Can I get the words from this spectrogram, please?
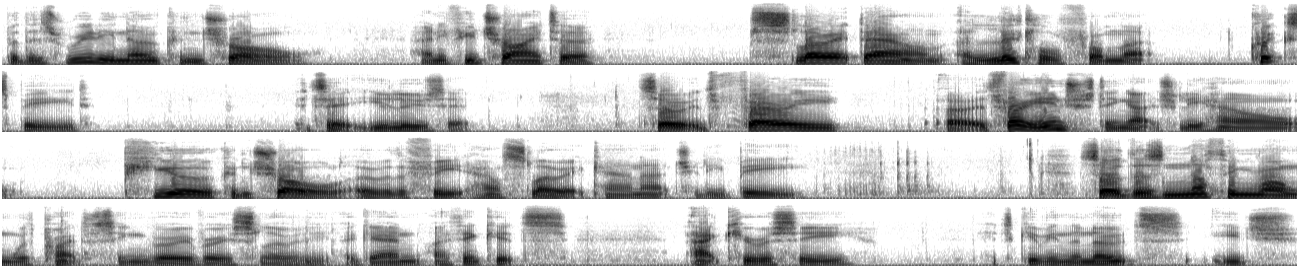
But there's really no control. And if you try to slow it down a little from that quick speed, it's it, you lose it. So it's very, uh, it's very interesting actually how pure control over the feet, how slow it can actually be. So there's nothing wrong with practicing very, very slowly. Again, I think it's accuracy, it's giving the notes each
